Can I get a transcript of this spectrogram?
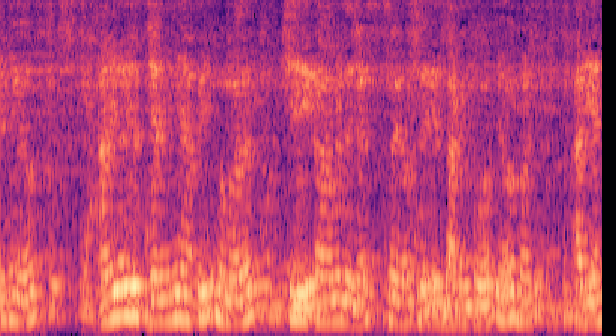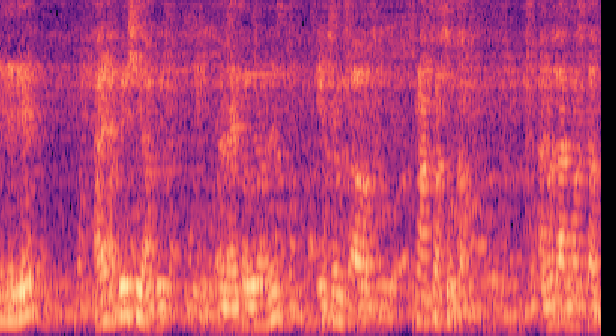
anything else. And, you know, he's just genuinely happy. My mother, she uh, religious, so, you know, she is back and forth, you know, but at the end of the day, I happy, she happy. And that's how we done it. In terms of plans for Soca, I know that must have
